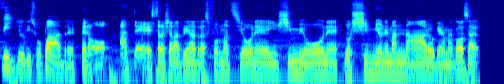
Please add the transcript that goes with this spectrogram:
figlio di suo padre. Però a destra c'è la prima trasformazione in scimmione, lo scimmione mannaro, che è una cosa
